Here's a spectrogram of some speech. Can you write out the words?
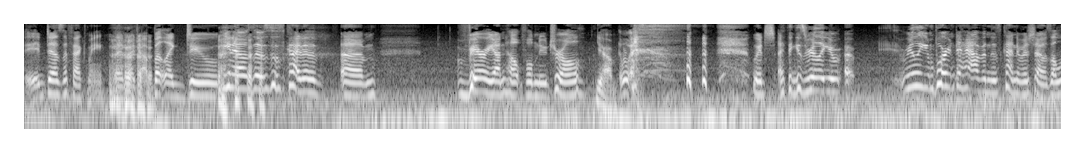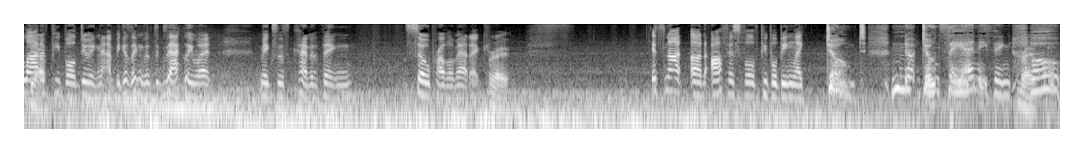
it does affect me in my job, but like do you know? So this is kind of um, very unhelpful, neutral Yeah. which I think is really uh, really important to have in this kind of a show. Is a lot Yeah. of people doing that because I think that's exactly what makes this kind of thing so problematic. Right. It's not an office full of people being like, "Don't, no, don't say anything." Right. Oh,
